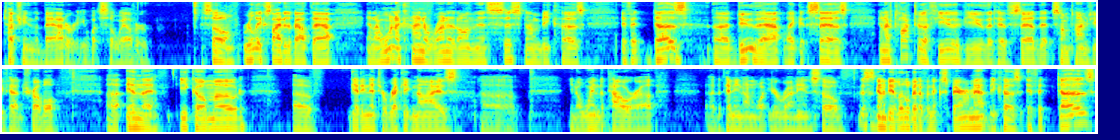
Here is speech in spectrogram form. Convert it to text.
touching the battery whatsoever. So really excited about that. And I want to kind of run it on this system because if it does uh, do that, like it says, and I've talked to a few of you that have said that sometimes you've had trouble uh, in the eco mode of getting it to recognize, uh, you know, when to power up, uh, depending on what you're running. So this is going to be a little bit of an experiment because if it does,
